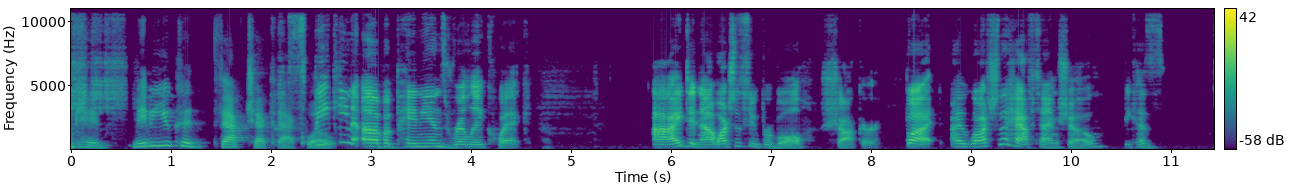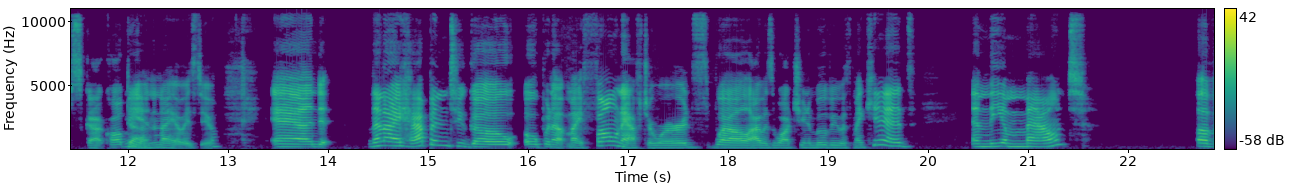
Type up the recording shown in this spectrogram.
Okay. Maybe you could fact check that quote. Speaking of opinions, really quick, I did not watch the Super Bowl. Shocker. But I watched the halftime show because Scott called me Duh. in, and I always do. And then I happened to go open up my phone afterwards while I was watching a movie with my kids, and the amount of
